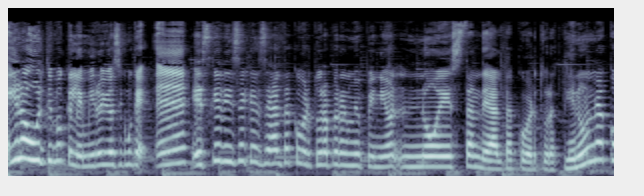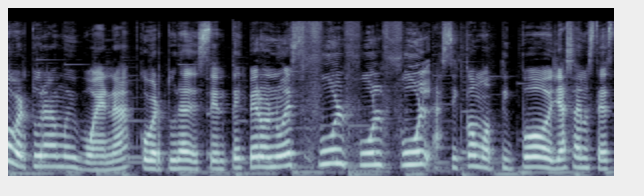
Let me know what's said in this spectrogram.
Y lo último que le miro yo así como que, eh, es que dice que es de alta cobertura, pero en mi opinión no es tan de alta cobertura. Tiene una cobertura muy buena, cobertura decente, pero no es full, full, full, así como tipo, ya saben ustedes,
